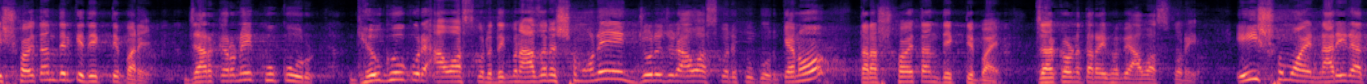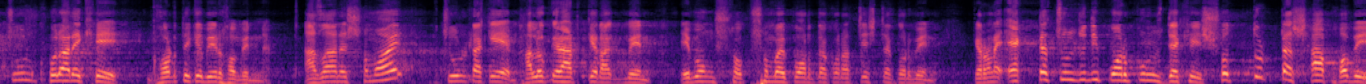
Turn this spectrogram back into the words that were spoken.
এই শয়তানদেরকে দেখতে পারে, যার কারণে কুকুর ঘেউ ঘেউ করে আওয়াজ করে। দেখবেন আজানের সময় অনেক জোরে জোরে আওয়াজ করে কুকুর। কেন? তারা শয়তান দেখতে পায়, যার কারণে তারা এইভাবে আওয়াজ করে। এই সময় নারীরা চুল খোলা রেখে ঘর থেকে বের হবেন না। আজানের সময় চুলটাকে ভালো করে আটকে রাখবেন এবং সব সময় পর্দা করার চেষ্টা করবেন। কেননা একটা চুল যদি পরপুরুষ দেখে সত্তরটা সাপ হবে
